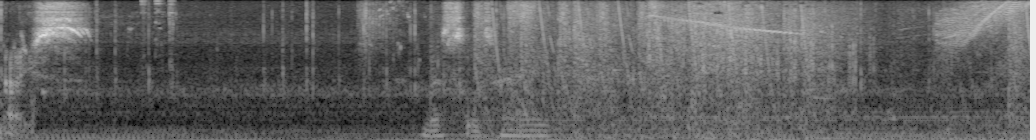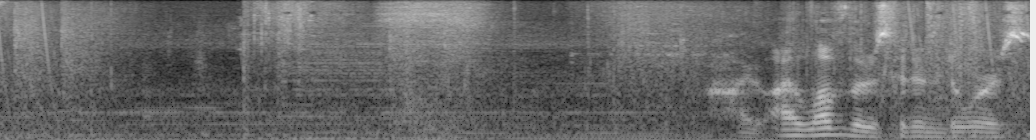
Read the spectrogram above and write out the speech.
Nice. Missile tank. I, I love those hidden doors.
